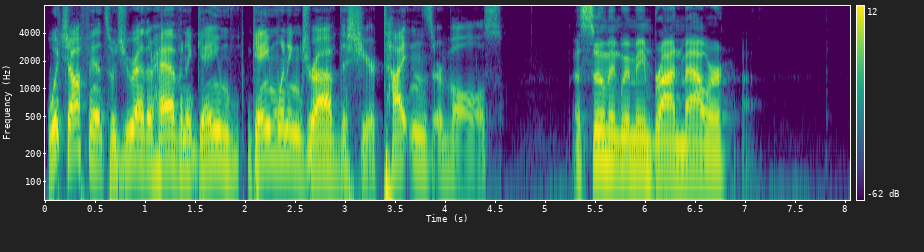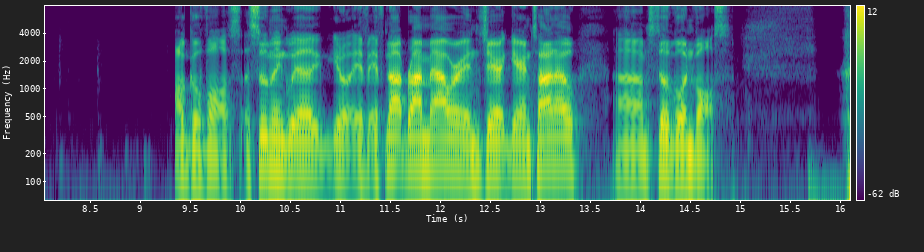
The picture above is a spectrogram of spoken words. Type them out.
Which offense would you rather have in a game game winning drive this year, Titans or Vols? Assuming we mean Brian Maurer, I'll go Vols. Assuming uh, you know, if if not Brian Maurer and Jarrett Guarantano, uh, I'm still going Vols.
